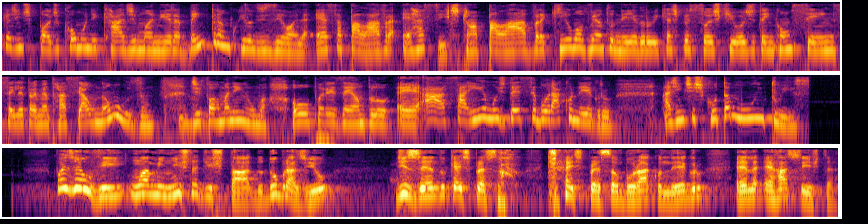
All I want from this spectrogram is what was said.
que a gente pode comunicar de maneira bem tranquila, dizer, olha, essa palavra é racista, que é uma palavra que o movimento negro e que as pessoas que hoje têm consciência e letramento racial não usam de forma nenhuma. Ou, por exemplo, é, ah, saímos desse buraco negro. A gente escuta muito isso. Pois eu vi uma ministra de Estado do Brasil dizendo que a expressão, que a expressão buraco negro ela é racista.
